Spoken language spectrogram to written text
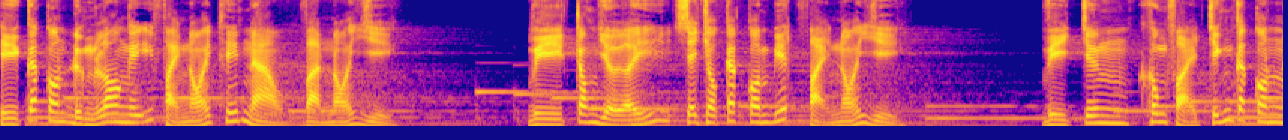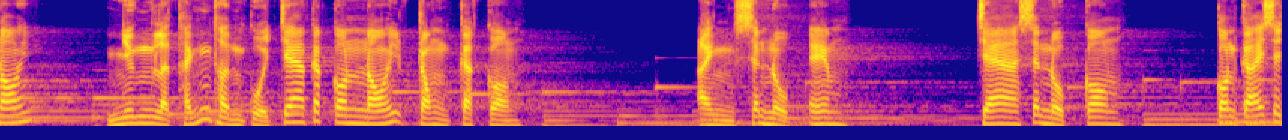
thì các con đừng lo nghĩ phải nói thế nào và nói gì. Vì trong giờ ấy sẽ cho các con biết phải nói gì. Vì chưng không phải chính các con nói, nhưng là thánh thần của cha các con nói trong các con. Anh sẽ nộp em, cha sẽ nộp con, con cái sẽ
